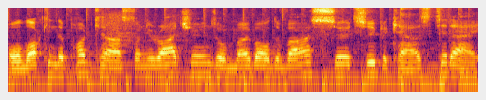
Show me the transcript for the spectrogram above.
Or lock in the podcast on your iTunes or mobile device, search Supercars Today.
